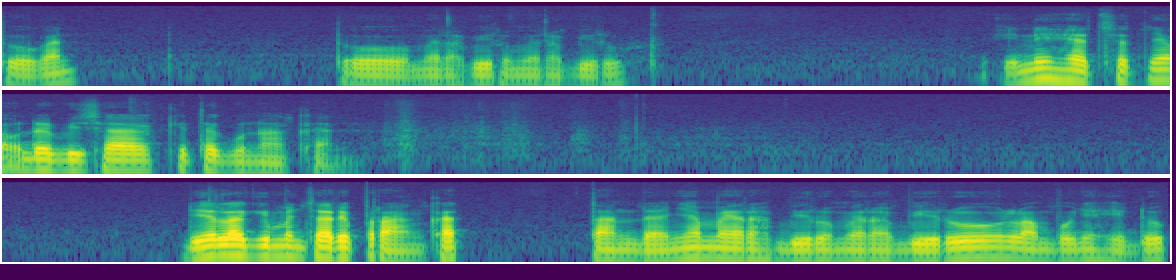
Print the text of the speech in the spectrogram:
tuh kan tuh merah biru merah biru ini headsetnya udah bisa kita gunakan Dia lagi mencari perangkat, tandanya merah biru merah biru, lampunya hidup,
